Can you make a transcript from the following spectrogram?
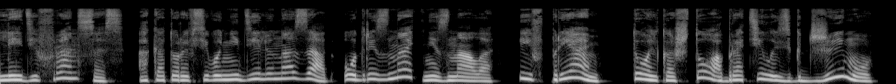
Леди Франсес, о которой всего неделю назад Одри знать не знала, и впрямь только что обратилась к Джиму,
